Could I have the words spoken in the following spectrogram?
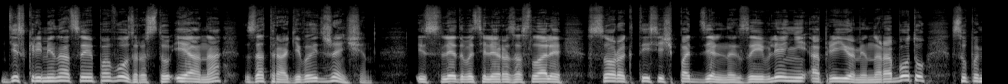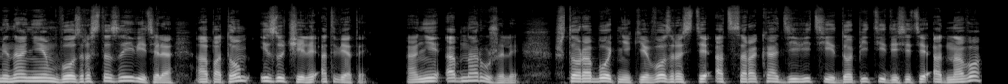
дискриминация по возрасту, и она затрагивает женщин. Исследователи разослали 40 тысяч поддельных заявлений о приеме на работу с упоминанием возраста заявителя, а потом изучили ответы. Они обнаружили, что работники в возрасте от 49 до 51,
